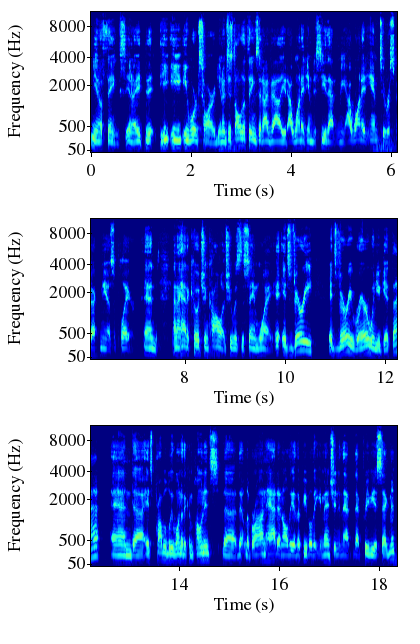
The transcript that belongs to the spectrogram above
you know, things. You know, it, it, he he works hard. You know, just all the things that I valued. I wanted him to see that in me. I wanted him to respect me as a player. And and I had a coach in college who was the same way. It, it's very it's very rare when you get that, and uh, it's probably one of the components uh, that LeBron had and all the other people that you mentioned in that that previous segment.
